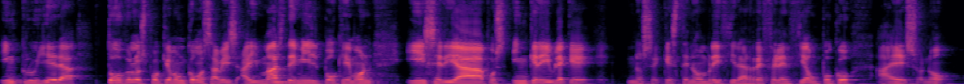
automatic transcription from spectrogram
incluyera todos los Pokémon. Como sabéis, hay más de mil Pokémon y sería pues increíble que no sé, que este nombre hiciera referencia un poco a eso, ¿no?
